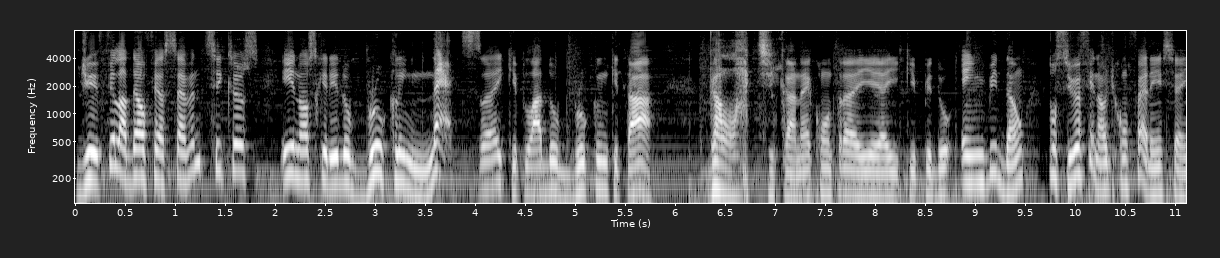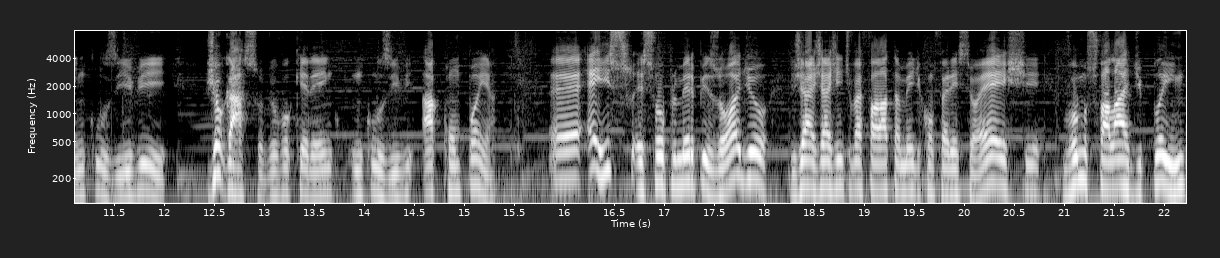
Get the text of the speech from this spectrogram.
de Philadelphia 76ers e nosso querido Brooklyn Nets, a equipe lá do Brooklyn que tá galáctica, né, contra a equipe do Embidão, possível final de conferência, inclusive jogaço, viu? Vou querer inclusive acompanhar. É, é, isso, esse foi o primeiro episódio. Já já a gente vai falar também de Conferência Oeste, vamos falar de play-in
